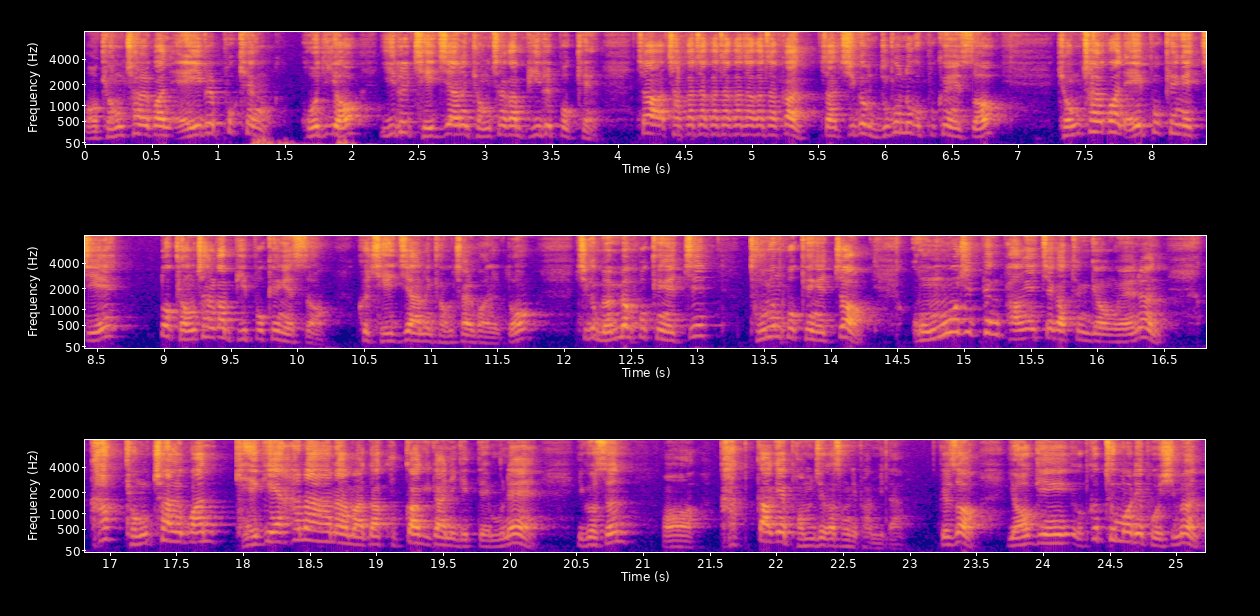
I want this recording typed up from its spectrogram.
어, 경찰관 A를 폭행, 곧이어 이를 제지하는 경찰관 B를 폭행. 자, 잠깐, 잠깐, 잠깐, 잠깐, 잠깐. 자, 지금 누구누구 폭행했어? 경찰관 A 폭행했지? 또 경찰관 B 폭행했어. 그 제지하는 경찰관을 또. 지금 몇 명 폭행했지? 두 명 폭행했죠. 공무집행 방해죄 같은 경우에는 각 경찰관 개개 하나하나마다 국가기관이기 때문에 이것은 어, 각각의 범죄가 성립합니다. 그래서 여기 끄트머리에 보시면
